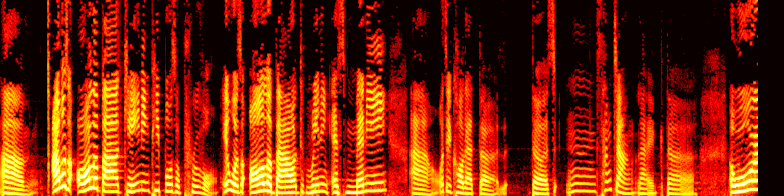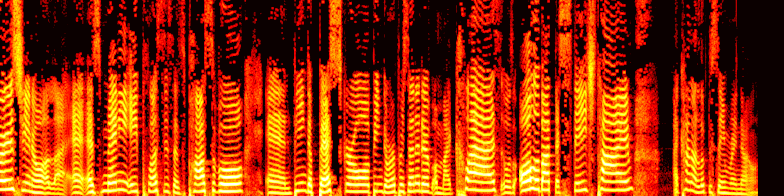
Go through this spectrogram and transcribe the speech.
Um, I was all about gaining people's approval. It was all about winning as many, uh, what do you call that? The the mm, 상장, like the awards, you know, as many A pluses as possible, and being the best girl, being the representative of my class. It was all about the stage time. I kind of look the same right now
